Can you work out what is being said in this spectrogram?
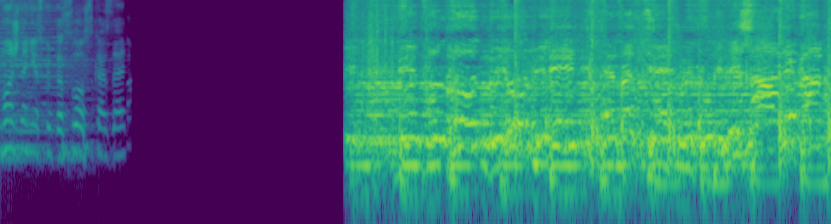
можно несколько слов сказать? Битву трудную вели, этот день мы прибежали, как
